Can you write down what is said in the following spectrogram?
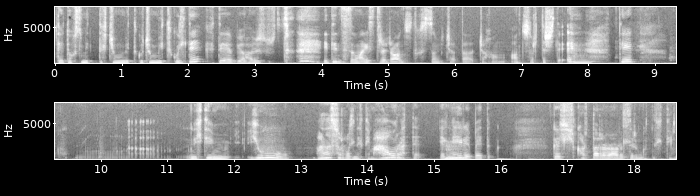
Тэгээ төгс мэддэг ч юм мэдгүй ч юм мэдхгүй л дээ. Гэхдээ би хоёр эдийн засаг магистрээр онц төгссөн би ч одоо жоохон онц сурдаг штэ. Тэгээд нэг тийм юу манай сургууль нэг тийм аураатай яг нэрэ байдаг. Гэл коридороор орол ирэнгүүт нэг тийм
